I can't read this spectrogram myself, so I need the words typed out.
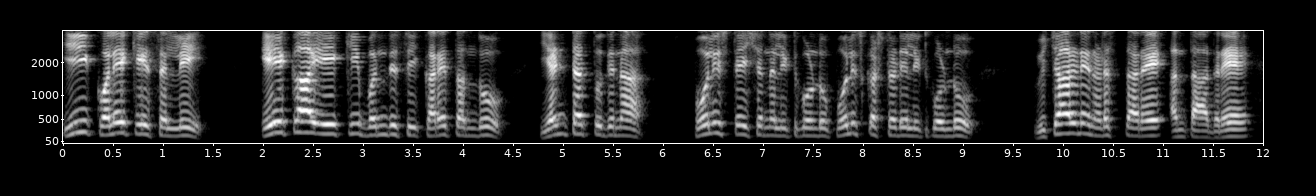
ಈ ಕೊಲೆ ಕೇಸಲ್ಲಿ ಏಕಾಏಕಿ ಬಂಧಿಸಿ ಕರೆತಂದು ಎಂಟತ್ತು ದಿನ ಪೊಲೀಸ್ ಸ್ಟೇಷನ್ನಲ್ಲಿ ಇಟ್ಕೊಂಡು ಪೊಲೀಸ್ ಕಸ್ಟಡಿಯಲ್ಲಿ ಇಟ್ಕೊಂಡು ವಿಚಾರಣೆ ನಡೆಸ್ತಾರೆ ಅಂತಾದರೆ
